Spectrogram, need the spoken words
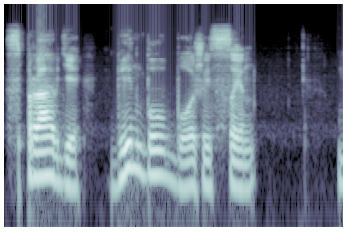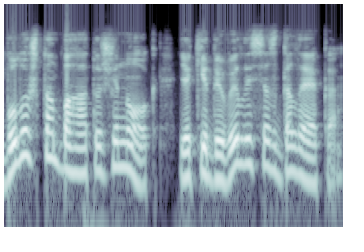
справді, він був Божий син. Було ж там багато жінок, які дивилися здалека.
